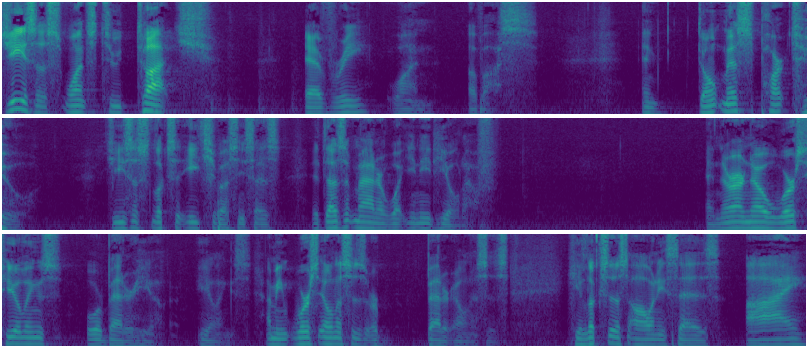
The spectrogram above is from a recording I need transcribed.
Jesus wants to touch every one of us. And don't miss part two. Jesus looks at each of us and he says, It doesn't matter what you need healed of. And there are no worse healings or better heal- healings. I mean, worse illnesses or better illnesses. He looks at us all and he says, I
